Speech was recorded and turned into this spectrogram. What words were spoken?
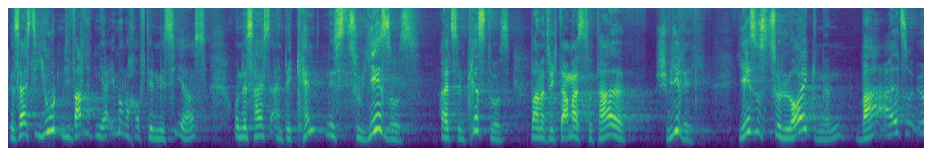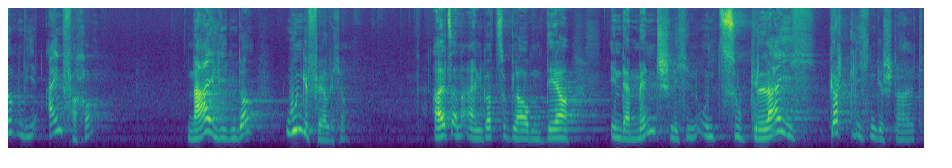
Das heißt, die Juden, die warteten ja immer noch auf den Messias. Und das heißt, ein Bekenntnis zu Jesus als dem Christus war natürlich damals total schwierig. Jesus zu leugnen war also irgendwie einfacher naheliegender, ungefährlicher, als an einen Gott zu glauben, der in der menschlichen und zugleich göttlichen Gestalt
